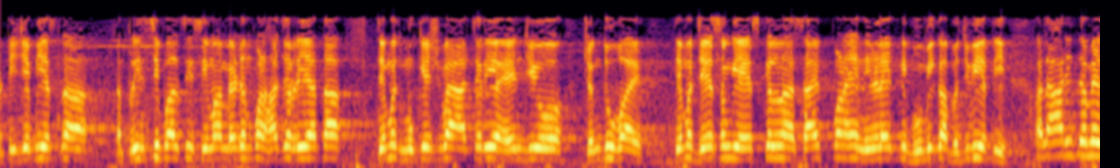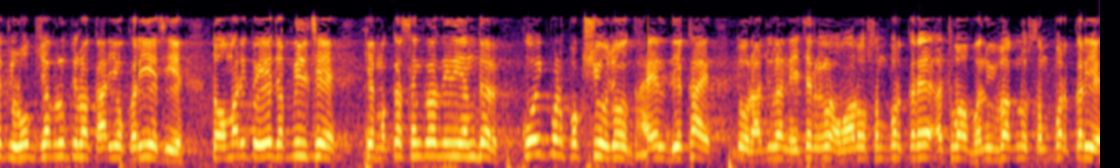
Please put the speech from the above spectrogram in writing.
ટીજેબીએસના પ્રિન્સિપાલ શ્રી સીમા મેડમ પણ હાજર રહ્યા હતા. તેમજ મુકેશભાઈ આચાર્ય એનજીઓ ચંદુભાઈ તેમજ જયસંગી એસકેલના સાહેબ પણ અહીં નિર્ણાયકની ભૂમિકા ભજવી હતી. અને આ રીતે અમે એક લોક જાગૃતિના કાર્યો કરીએ છીએ. તો અમારી તો એ જ અપીલ છે કે મકર સંક્રાંતિની અંદર કોઈ પણ પક્ષીઓ જો ઘાયલ દેખાય, તો રાજુલા નેચર અમારો સંપર્ક કરે અથવા વન વિભાગનો સંપર્ક કરીએ,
